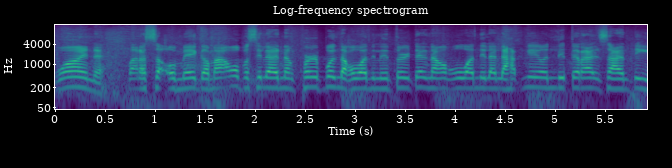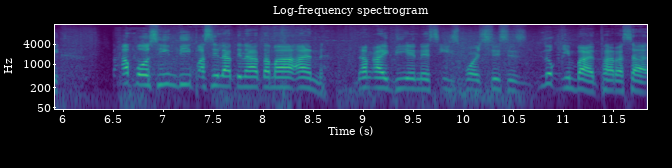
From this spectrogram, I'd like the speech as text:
one para sa Omega. Makakuha pa sila ng purple. Nakuha nila yung turtle. Nakakuha nila lahat ngayon. Literal, Santi. Tapos hindi pa sila tinatamaan ng IDNS Esports. This is looking bad para sa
